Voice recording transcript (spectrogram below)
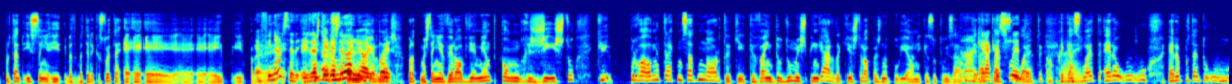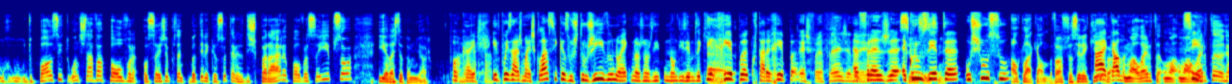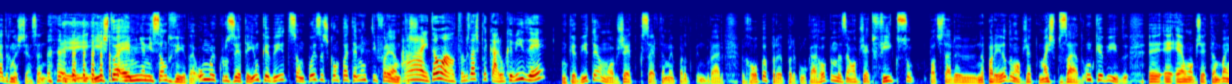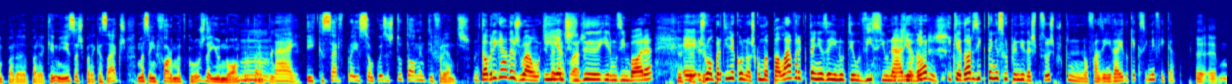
Portanto, isso e bater a caçoleta é, é, é, é- é ir, ir para. Afinar-se, é, ir é esta é melhor, é? pois. Pronto, mas tem a ver, obviamente, com um registro que. Provavelmente terá começado no norte, que, que vem de, de uma espingarda que as tropas napoleónicas utilizavam, Ah, que que era, era a caçoleta. caçolete. Ok. A caçolete era, o, o- era portanto, o, o depósito onde estava a pólvora. Ou seja, portanto, bater a caçoleta era disparar, a pólvora saía, a pessoa ia desta para melhor. Ok. está. E depois há as mais clássicas, o estrugido, não é? Que nós não, di- não dizemos aqui, a repa, cortar a repa, para a franja, não a é? franja, a Sim, sim, cruzeta, o chuço. Alto lá, calma. Vamos fazer aqui Ah, calma. um alerta, um, um Sim. alerta Rádio Renascença. E, e isto é a minha missão de vida. Uma cruzeta e um cabide são coisas completamente diferentes. Ah, então alto, vamos lá explicar. Um cabide é. Um cabide é um objeto que serve também para pendurar roupa, para, para colocar roupa, mas é um objeto fixo. Pode estar eh, na parede, um objeto mais pesado. Um cabide eh, é, é um objeto também para, para camisas, para casacos, mas em forma de cruz, daí o nome, portanto, ok. e que serve para isso. São coisas totalmente diferentes. Muito obrigada, João. E antes de irmos embora, eh, João, partilha connosco uma palavra que tenhas aí no teu dicionário E que adores. e, que adores e que tenha surpreendido as pessoas porque não fazem ideia do que é que significa.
